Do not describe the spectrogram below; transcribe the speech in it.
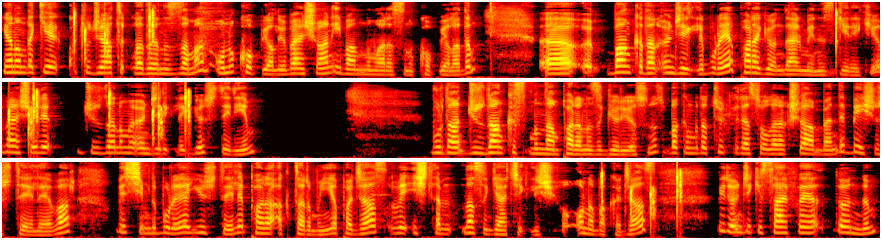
Yanındaki kutucuğa tıkladığınız zaman onu kopyalıyor. Ben şu an IBAN numarasını kopyaladım. Ee, bankadan öncelikle buraya para göndermeniz gerekiyor. Ben şöyle cüzdanımı öncelikle göstereyim. Buradan cüzdan kısmından paranızı görüyorsunuz. Bakın burada Türk lirası olarak şu an bende 500 TL var. Biz şimdi buraya 100 TL para aktarımı yapacağız ve işlem nasıl gerçekleşiyor ona bakacağız. Bir önceki sayfaya döndüm.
